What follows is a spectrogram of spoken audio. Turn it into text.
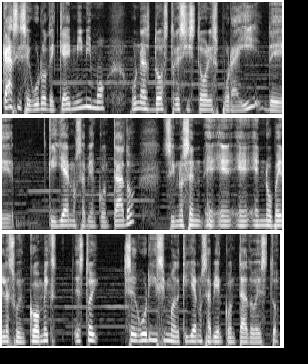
casi seguro de que hay mínimo unas dos, tres historias por ahí de que ya nos habían contado, si no es en, en novelas o en cómics, estoy segurísimo de que ya nos habían contado esto,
